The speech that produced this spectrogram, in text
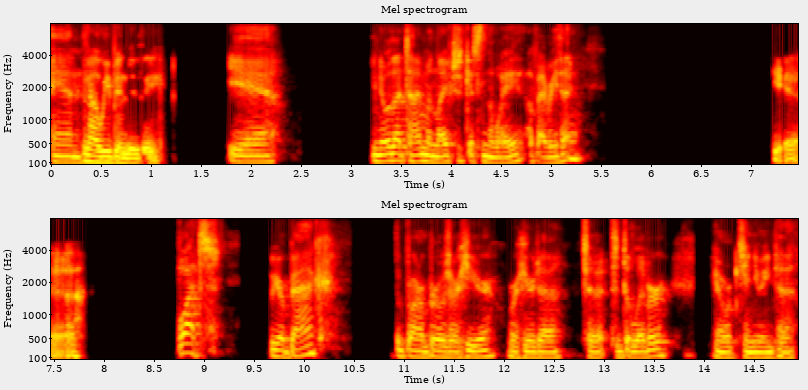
Man, Now we've been busy. yeah. You know that time when life just gets in the way of everything? Yeah. But we are back. The Bronner Bros are here. We're here to to to deliver. You know, we're continuing to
